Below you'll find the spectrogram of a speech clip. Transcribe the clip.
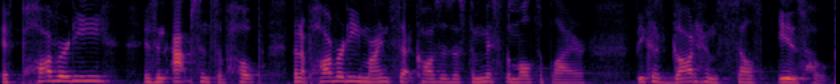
If poverty is an absence of hope, then a poverty mindset causes us to miss the multiplier because God Himself is hope,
